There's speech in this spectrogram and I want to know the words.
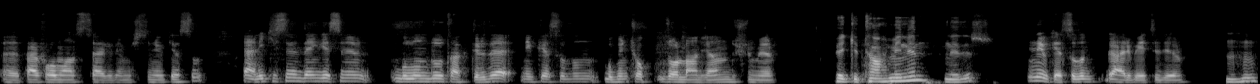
e, performansı sergilemişti Newcastle. Yani ikisinin dengesinin bulunduğu takdirde Newcastle'ın bugün çok zorlanacağını düşünmüyorum. Peki tahminin nedir? Newcastle'ın galibiyeti diyorum. Hı hı.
